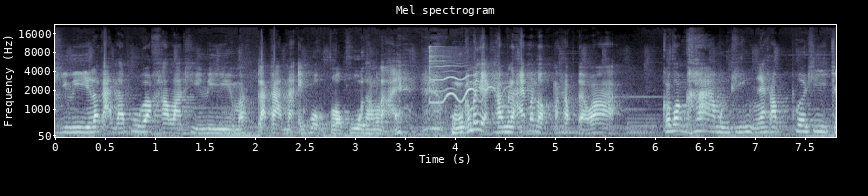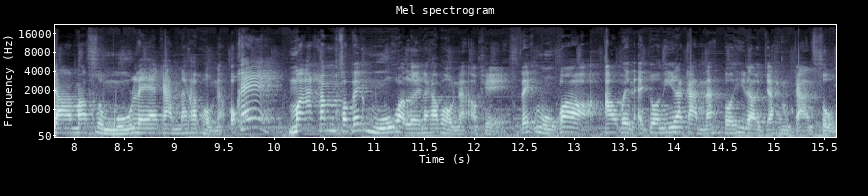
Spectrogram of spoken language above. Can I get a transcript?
คิรีแล้วกันนะพูดว่าคาราคิรีมาแล้วกันนะไอพวกตัวผู้ทั้งหลาย ผมก็ไม่อยากทำร้ายมันหรอกนะครับ แต่ว่า ก็ต้องฆ่ามึงทิ้งนะครับ เพื่อที่จะมาสุ่มหมูแลกันนะครับผมนะโอเค มาทำสเต็กหมูก่อนเลยนะครับผมนะโอเคสเต็กหมูก็เอาเป็นไอตัวนี้ล้วกันนะ ตัวที่เราจะทำการสุ่ม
